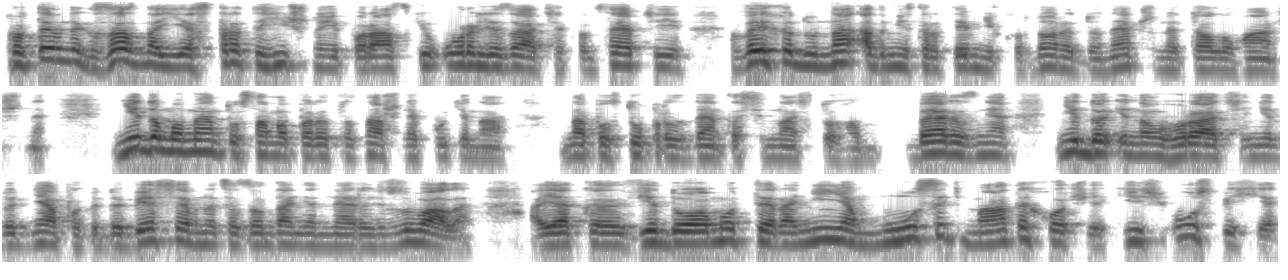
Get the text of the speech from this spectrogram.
Противник зазнає стратегічної поразки у реалізації концепції виходу на адміністративні кордони Донеччини та Луганщини. Ні до моменту самоперепризначення Путіна на посту президента 17 березня, ні до інаугурації, ні до Дня Побідобєсія вони це завдання не реалізували. А як е, відомо, тиранія мусить мати хоч якісь успіхи,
